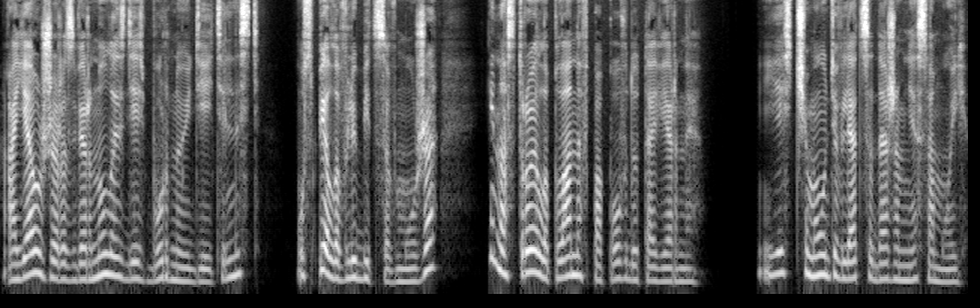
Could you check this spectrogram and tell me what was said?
а я уже развернула здесь бурную деятельность, успела влюбиться в мужа и настроила планов по поводу таверны. Есть чему удивляться даже мне самой.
